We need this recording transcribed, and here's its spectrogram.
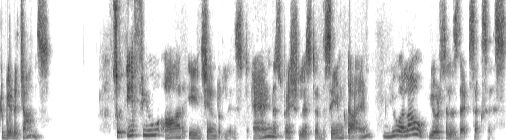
to get a chance. So if you are a generalist and a specialist at the same time, you allow yourselves that success.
